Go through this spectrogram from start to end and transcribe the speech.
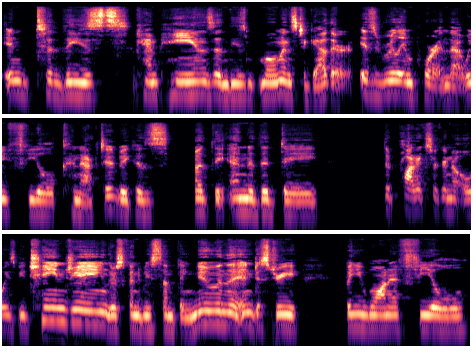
into these campaigns and these moments together. It's really important that we feel connected because at the end of the day the products are going to always be changing. There's going to be something new in the industry, but you want to feel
